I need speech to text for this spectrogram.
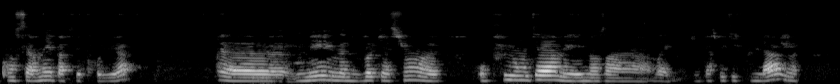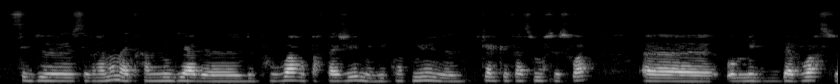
concernés par ces produits-là. Euh, mais notre vocation euh, au plus long terme et dans un, ouais, une perspective plus large, c'est vraiment d'être un média, de, de, pouvoir partager mais des contenus de quelque façon que ce soit, euh, mais d'avoir ce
